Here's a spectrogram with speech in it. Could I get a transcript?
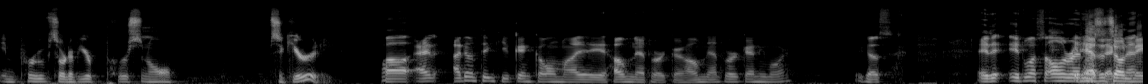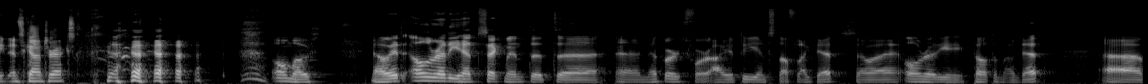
improve sort of your personal security? Well, I, I don't think you can call my home network a home network anymore because it it was already It has its own maintenance contracts. Almost. No, it already had segmented uh, uh, networks for IoT and stuff like that. So I already thought about that. Uh,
